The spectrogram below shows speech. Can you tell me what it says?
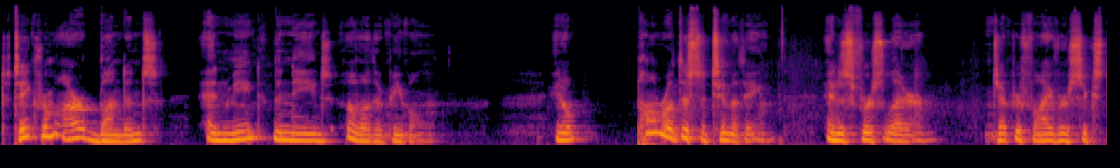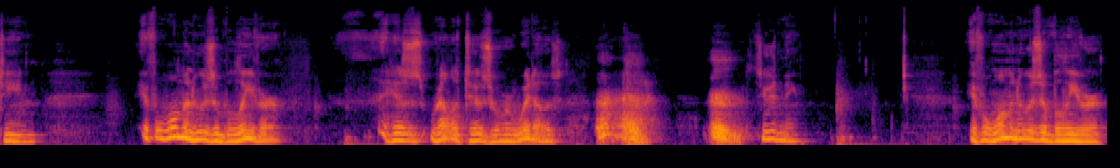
to take from our abundance and meet the needs of other people. You know, Paul wrote this to Timothy in his first letter, chapter 5, verse 16. If a woman who's a believer, his relatives who are widows, excuse me, if a woman who is a believer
